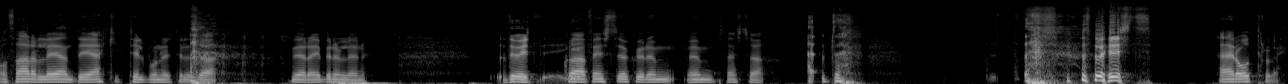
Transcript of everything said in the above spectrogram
og þar að leiðandi ekki tilbúinir til þess að vera í byrjunleginu. þú veist Hvað finnst þið okkur um, um þessa? þú veist Það er ótrúlegt.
